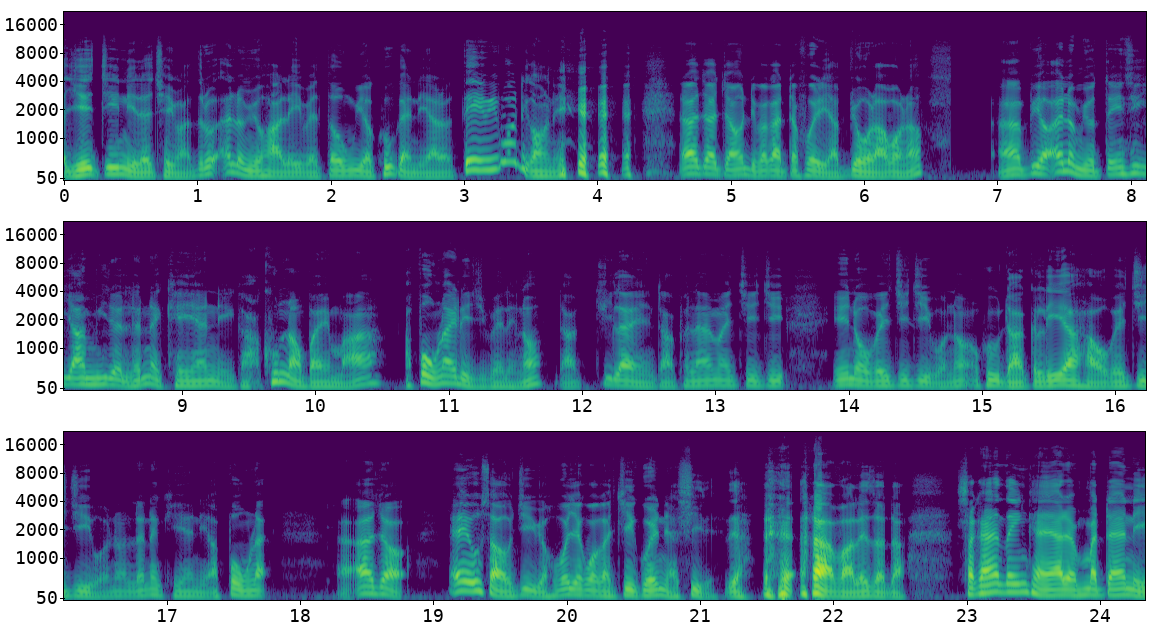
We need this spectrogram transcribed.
အရေးကြီးနေတဲ့ချိန်မှာသူတို့အဲ့လိုမျိုးဟာလေးပဲတုံးပြီးတော့ခုခံနေရတော့တေးပြီးဗောဒီကောင်နေအဲ့တော့ကြောင့်ကျွန်တော်တို့ဒီဘက်ကတက်ဖွဲ့တွေကပျော်တာဗောနော် အဲပြီးတော့အဲ့လိုမျိုးတင်းစီရမိတဲ့လက်နက်ခဲယမ်းတွေကအခုနောက်ပိုင်းမှာအပုံလိုက်တွေကြီးပဲလေနော်ဒါကြည့်လိုက်ရင်ဒါဖလန်မဲကြီးကြီးအင်းတော်ပဲကြီးကြီးပေါ့နော်အခုဒါကလေးရဟာပဲကြီးကြီးပေါ့နော်လက်နက်ခဲယမ်းတွေအပုံလိုက်အဲအဲ့ဒါကြောင့်အဲဥစ္စာကိုကြည့်ပြီးဟိုဘက်ရက်ကွက်ကကြေကွဲနေတာရှိတယ်တရားအဲ့ဒါဘာလဲဆိုတော့ဒါစကန်သိန်းခံရတဲ့မှတ်တမ်းတွေ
